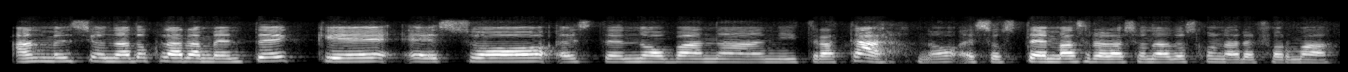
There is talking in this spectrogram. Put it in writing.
han mencionado claramente que eso este, no van a ni tratar, ¿no? esos temas relacionados con la reforma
